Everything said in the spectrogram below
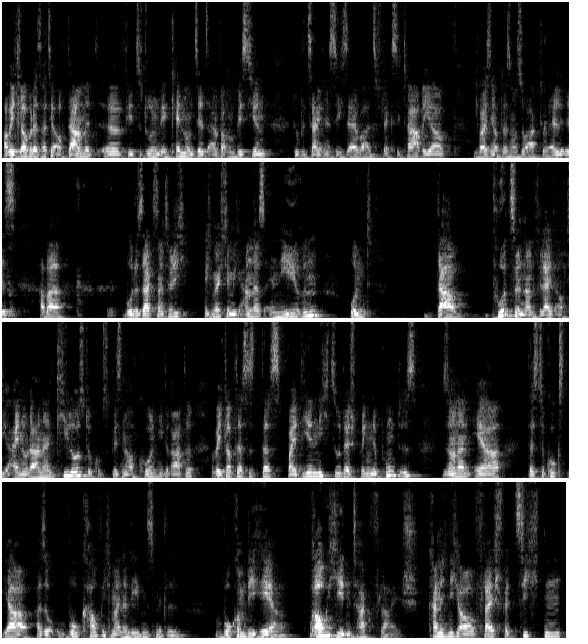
Aber ich glaube, das hat ja auch damit äh, viel zu tun. Wir kennen uns jetzt einfach ein bisschen. Du bezeichnest dich selber als Flexitarier. Ich weiß nicht, ob das noch so aktuell ist, aber wo du sagst natürlich, ich möchte mich anders ernähren und da purzeln dann vielleicht auch die ein oder anderen Kilos. Du guckst ein bisschen auf Kohlenhydrate, aber ich glaube, dass das bei dir nicht so der springende Punkt ist, sondern eher, dass du guckst, ja, also wo kaufe ich meine Lebensmittel? Wo kommen die her? Brauche ich jeden Tag Fleisch? Kann ich nicht auf Fleisch verzichten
